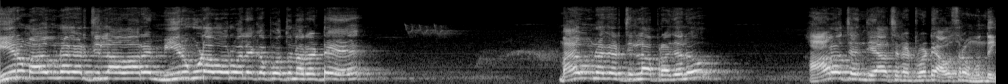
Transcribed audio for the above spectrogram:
మీరు మహబూబ్నగర్ జిల్లా వారే మీరు కూడా ఓర్వలేకపోతున్నారంటే మహబూబ్నగర్ జిల్లా ప్రజలు ఆలోచన చేయాల్సినటువంటి అవసరం ఉంది.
